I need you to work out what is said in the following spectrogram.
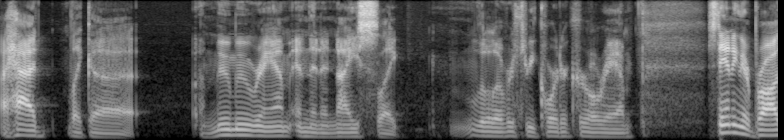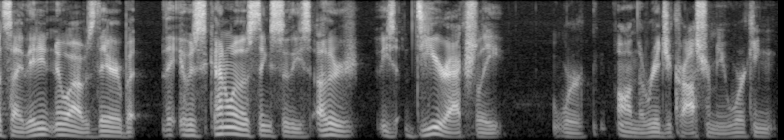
I had like a a moo moo ram and then a nice like little over three quarter curl ram standing there broadside. They didn't know I was there, but it was kind of one of those things. So these other these deer actually were on the ridge across from me, working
